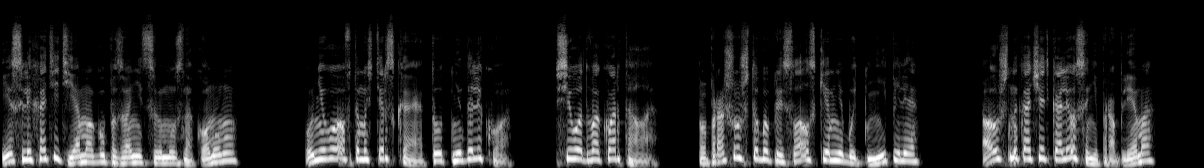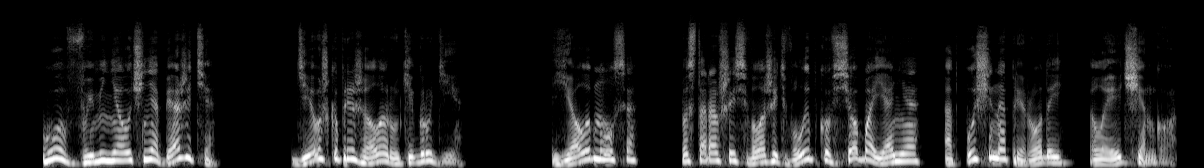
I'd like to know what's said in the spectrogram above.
Если хотите, я могу позвонить своему знакомому. У него автомастерская, тут недалеко, всего два квартала. Попрошу, чтобы прислал с кем-нибудь ниппели, а уж накачать колеса не проблема». «О, вы меня очень обяжете!» Девушка прижала руки к груди. Я улыбнулся постаравшись вложить в улыбку все обаяние, отпущенное природой Лэю Ченгу.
